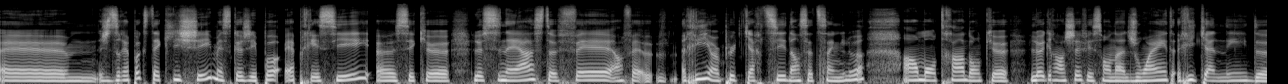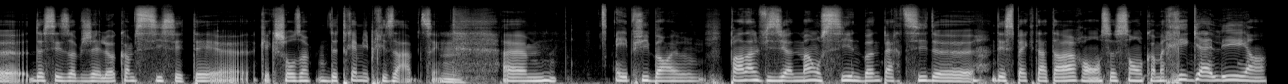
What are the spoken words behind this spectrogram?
Euh, je dirais pas que c'était cliché, mais ce que j'ai pas apprécié, euh, c'est que le cinéaste fait, en fait, rit un peu de quartier dans cette scène-là, en montrant donc euh, le grand chef et son adjointe ricaner de, de ces objets-là, comme si c'était quelque chose de très méprisable. Hmm. Et puis, bon, pendant le visionnement aussi, une bonne partie de, des spectateurs on, se sont comme régalés en,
